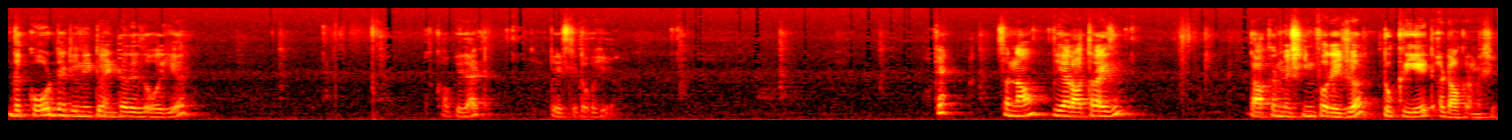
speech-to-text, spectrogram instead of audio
The code that you need to enter is over here. Let's copy that, paste it over here. Okay, so now we are authorizing Docker machine for Azure to create a Docker machine.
